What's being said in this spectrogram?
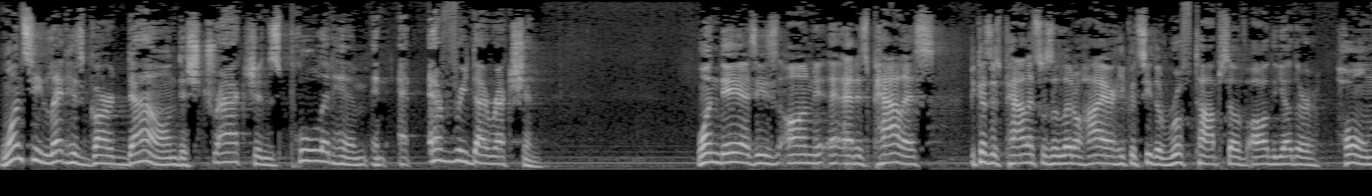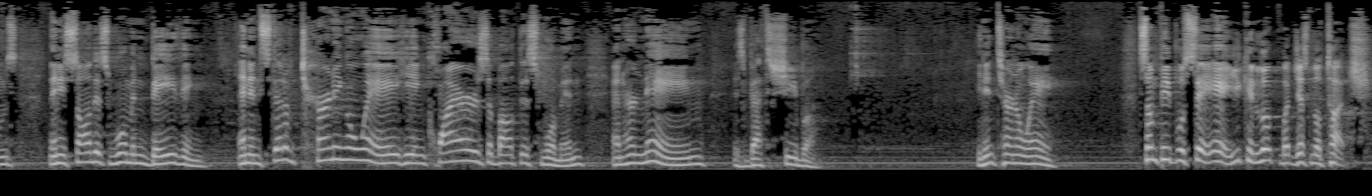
Once he let his guard down, distractions pull at him in at every direction. One day, as he's on at his palace, because his palace was a little higher, he could see the rooftops of all the other homes. And he saw this woman bathing. And instead of turning away, he inquires about this woman, and her name is Bathsheba. He didn't turn away. Some people say, hey, you can look, but just no touch.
